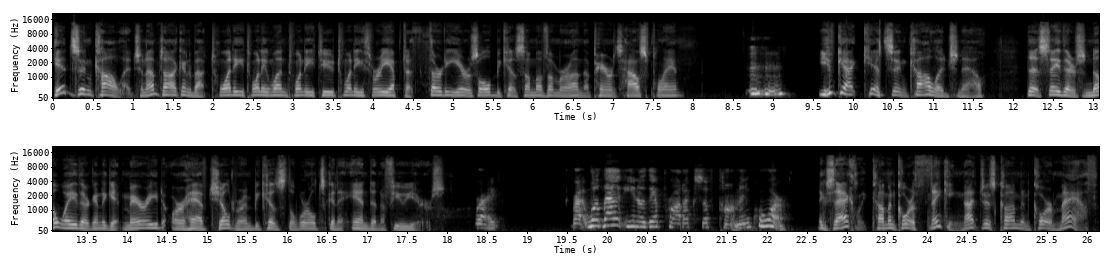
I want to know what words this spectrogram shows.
kids in college, and I'm talking about 20, 21, 22, 23, up to 30 years old because some of them are on the parents' house plan. Mm-hmm. You've got kids in college now that say there's no way they're going to get married or have children because the world's going to end in a few years. Right. Right. Well, that, you know, they're products of Common Core. Exactly. Common core thinking, not just common core math.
